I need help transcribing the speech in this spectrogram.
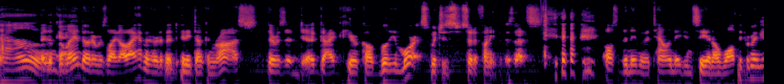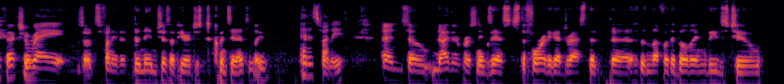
Oh, And then okay. the landowner was like, "Oh, I haven't heard of it. Any Duncan Ross?" There was a, a guy here called William Morris, which is sort of funny because that's also the name of a talent agency and a wallpaper manufacturer. right. So it's funny that the name shows up here just coincidentally. That is funny. And so neither person exists. The Florida address that the, has been left with the building leads to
